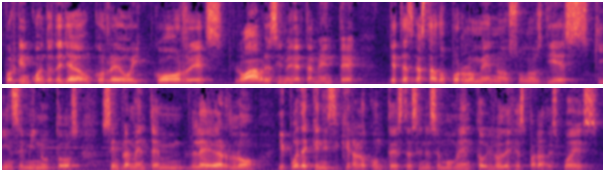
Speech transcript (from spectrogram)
porque en cuanto te llega un correo y corres, lo abres inmediatamente, ya te has gastado por lo menos unos 10, 15 minutos simplemente en leerlo y puede que ni siquiera lo contestes en ese momento y lo dejes para después.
